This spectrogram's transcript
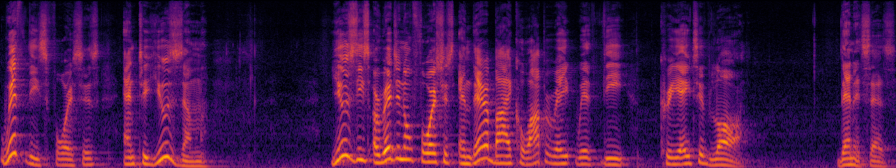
with these forces and to use them. Use these original forces and thereby cooperate with the creative law. Then it says,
